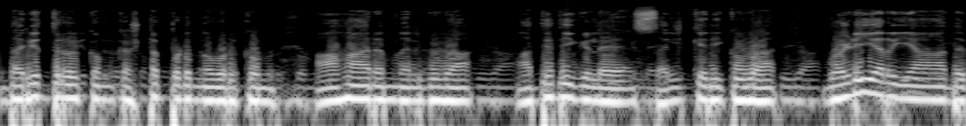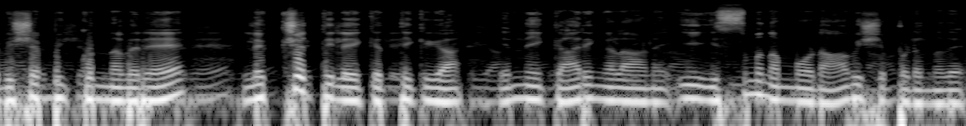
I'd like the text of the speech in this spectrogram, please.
ദരിദ്രർക്കും കഷ്ടപ്പെടുന്നവർക്കും ആഹാരം നൽകുക അതിഥികളെ സൽക്കരിക്കുക വഴിയറിയാതെ വിഷമിക്കുന്നവരെ ലക്ഷ്യത്തിലേക്ക് എത്തിക്കുക എന്നീ കാര്യങ്ങളാണ് ഈ ഇസ്മ നമ്മോട് ആവശ്യപ്പെടുന്നത്.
